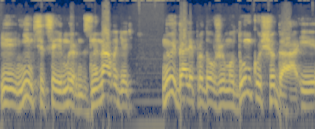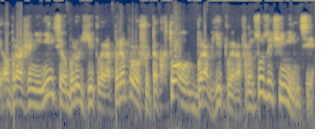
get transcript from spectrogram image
і німці цей мир зненавидять. Ну і далі продовжуємо думку, що да, і ображені німці оберуть Гітлера. Перепрошую, так хто обрав Гітлера, французи чи німці?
